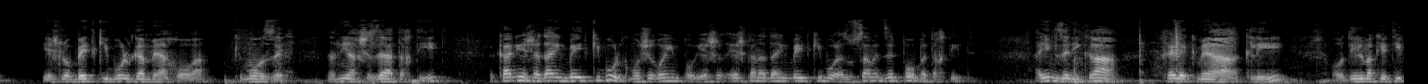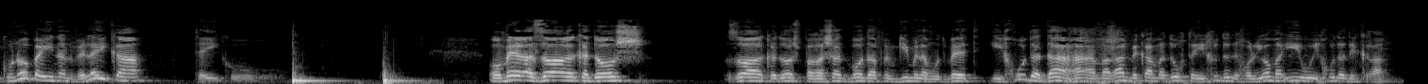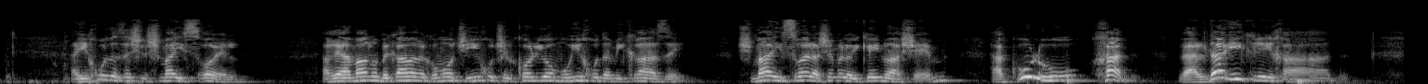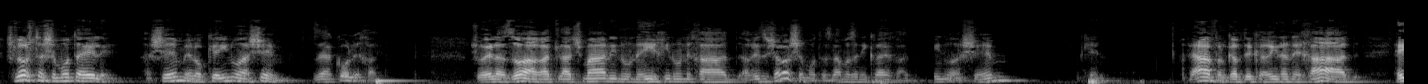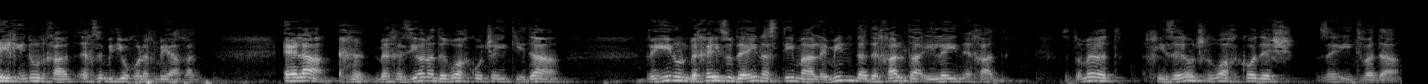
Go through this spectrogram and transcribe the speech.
יש לו בית קיבול גם מאחורה, כמו זה. נניח שזה התחתית, וכאן יש עדיין בית קיבול, כמו שרואים פה, יש, יש כאן עדיין בית קיבול, אז הוא שם את זה פה בתחתית. האם זה נקרא חלק מהכלי, או דילמה כתיקונו באינן וליקה, תיקו. אומר הזוהר הקדוש, זוהר הקדוש, פרשת בו, דף מ"ג עמוד ב', ייחוד הדא האמרן בכמה דוכתא, ייחוד דכל יום האי הוא ייחוד הדקרא. הייחוד הזה של שמע ישראל, הרי אמרנו בכמה מקומות שייחוד של כל יום הוא ייחוד המקרא הזה. שמע ישראל השם אלוהיכנו השם, הכול הוא חד, ועל דה יקרי חד. שלושת השמות האלה, השם אלוקינו השם, זה הכל אחד. שואל הזוהר, התלת שמע נינוני חינון אחד, הרי זה שלוש שמות, אז למה זה נקרא אחד? הינו השם, כן. ואף על גב דקרינן אחד, היי חינון חד, איך זה בדיוק הולך ביחד? אלא בחזיונא דרוח קודשא ידע, ואינון בחייזו דאין אסתימה למינדא דחלתא אילין אחד. זאת אומרת, חיזיון של רוח הקודש זה התוודה,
